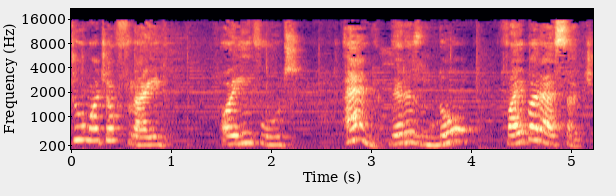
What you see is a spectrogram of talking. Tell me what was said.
too much of fried oily foods and there is no fibre as such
